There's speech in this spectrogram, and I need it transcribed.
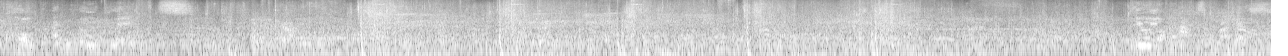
hope and no brains. Your past, brothers.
